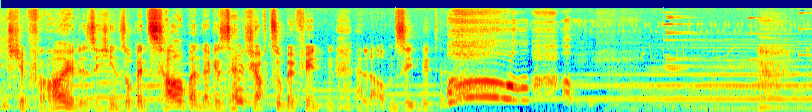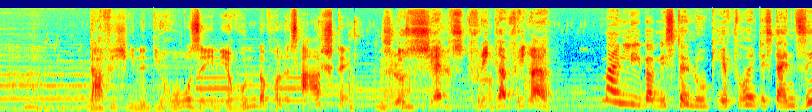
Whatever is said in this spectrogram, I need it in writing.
Welche Freude, sich in so bezaubernder Gesellschaft zu befinden. Erlauben Sie bitte? Oh, Darf ich Ihnen die Rose in Ihr wundervolles Haar stecken? Schluss jetzt, flinker Finger. mein lieber Mr. Luke, Ihr Freund ist ein sehr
